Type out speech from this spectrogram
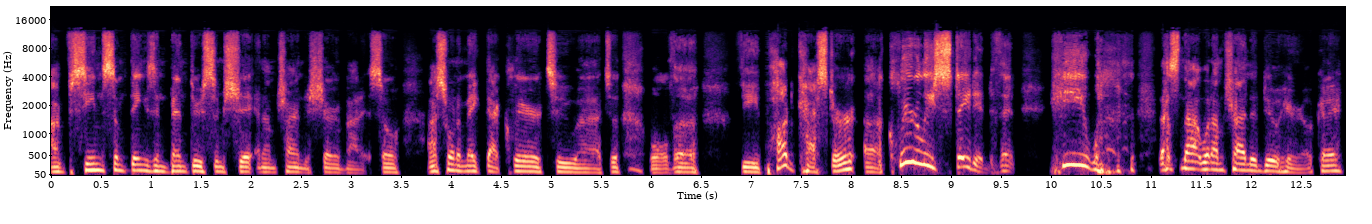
I've seen some things and been through some shit, and I'm trying to share about it. So I just want to make that clear to uh, to well the the podcaster uh, clearly stated that he that's not what I'm trying to do here. Okay,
